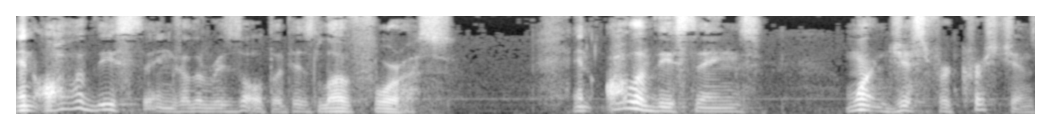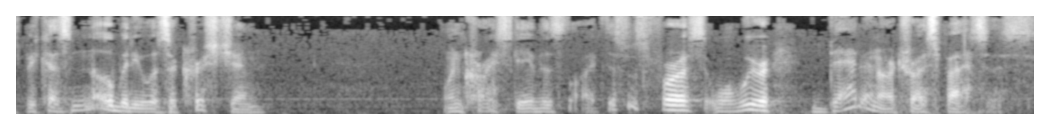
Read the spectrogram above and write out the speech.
And all of these things are the result of his love for us. And all of these things weren't just for Christians because nobody was a Christian when Christ gave his life. This was for us while we were dead in our trespasses,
